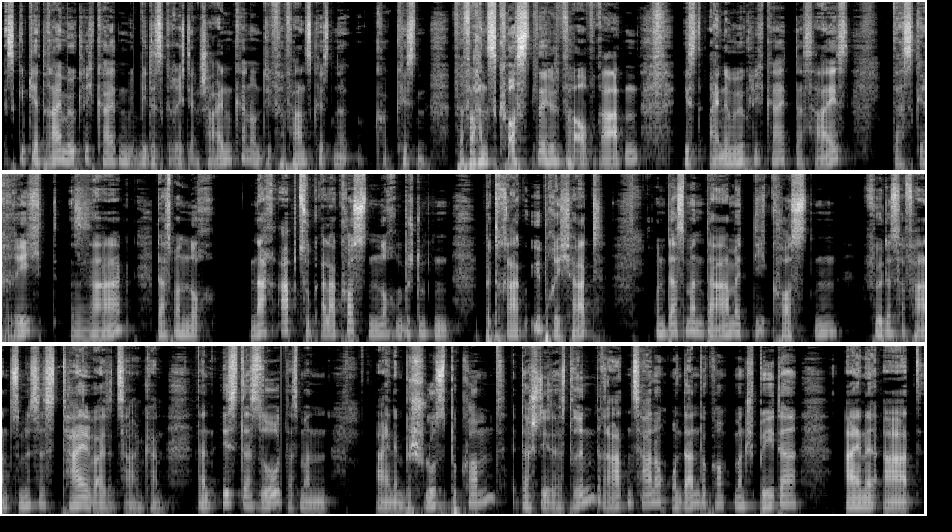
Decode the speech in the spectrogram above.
es gibt ja drei Möglichkeiten, wie das Gericht entscheiden kann und die Verfahrenskisten, Kisten, Verfahrenskostenhilfe auf Raten ist eine Möglichkeit. Das heißt, das Gericht sagt, dass man noch nach Abzug aller Kosten noch einen bestimmten Betrag übrig hat und dass man damit die Kosten für das Verfahren zumindest teilweise zahlen kann. Dann ist das so, dass man einen Beschluss bekommt, da steht das drin, Ratenzahlung, und dann bekommt man später eine Art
